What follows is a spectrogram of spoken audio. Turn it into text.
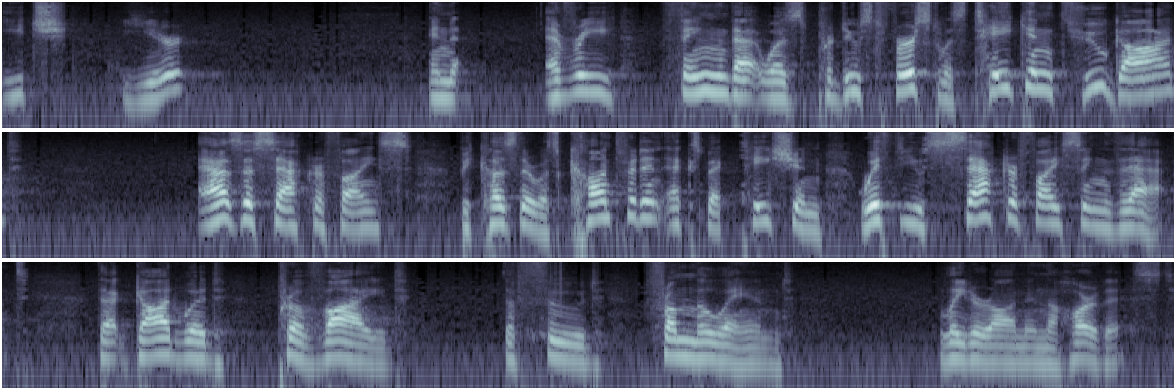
each year. And everything that was produced first was taken to God as a sacrifice because there was confident expectation with you sacrificing that, that God would provide the food from the land later on in the harvest.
